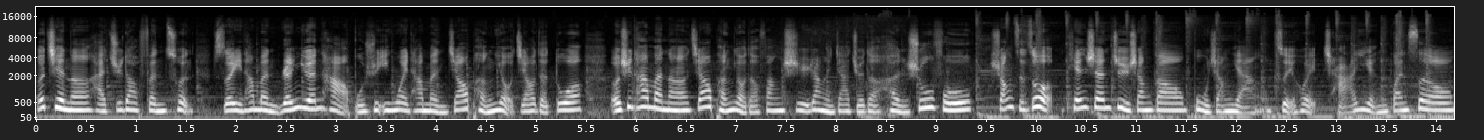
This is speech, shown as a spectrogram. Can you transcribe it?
而且呢还知道分寸，所以他们人缘好，不是因为他们交朋友交得多，而是他们呢交朋友的方式让人家觉得很舒服。双子座天生智商高，不张扬，最会察言观色哦。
